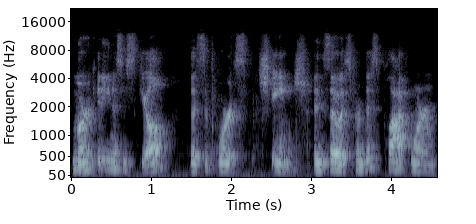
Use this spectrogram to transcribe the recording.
marketing is a skill that supports change. And so it's from this platform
